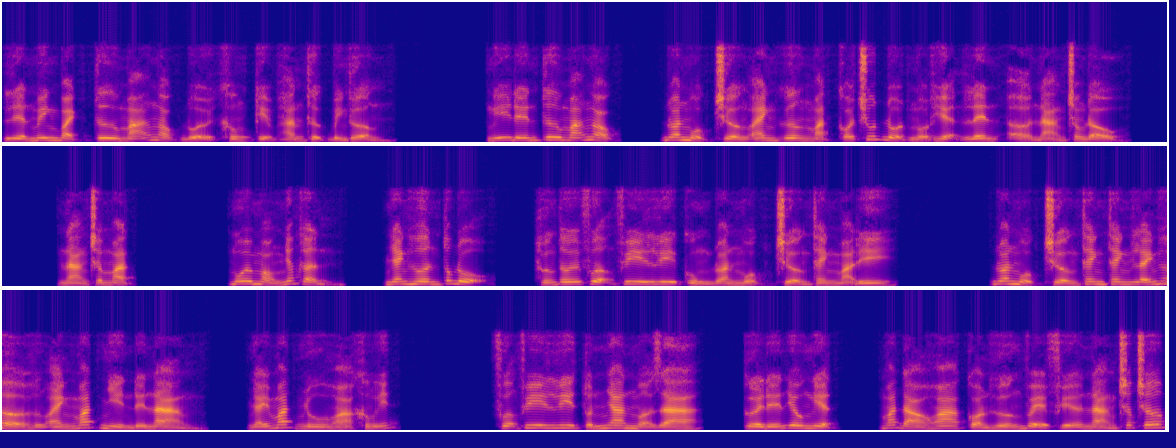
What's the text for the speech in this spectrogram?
liền minh bạch tư mã ngọc đuổi không kịp hắn thực bình thường. Nghĩ đến tư mã ngọc, đoan mục trường anh gương mặt có chút đột ngột hiện lên ở nàng trong đầu. Nàng châm mặt, môi mỏng nhấp khẩn, nhanh hơn tốc độ, hướng tới phượng phi ly cùng đoan mục trường thanh mà đi. Đoan mục trường thanh thanh lánh hở hững ánh mắt nhìn đến nàng, nháy mắt nhu hòa không ít. Phượng phi ly tuấn nhan mở ra, cười đến yêu nghiệt, mắt đào hoa còn hướng về phía nàng chớp chớp.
